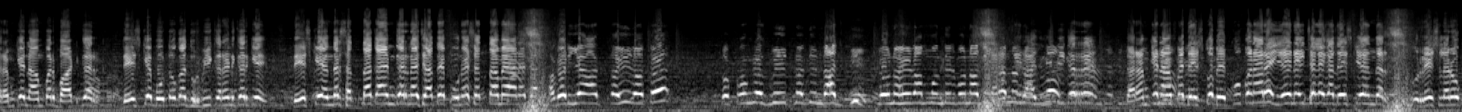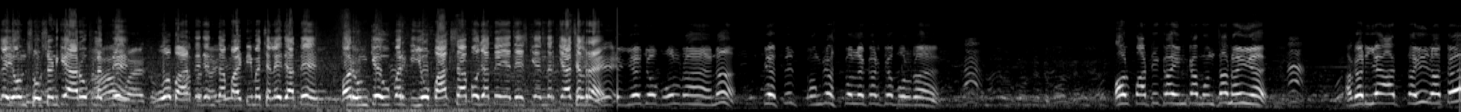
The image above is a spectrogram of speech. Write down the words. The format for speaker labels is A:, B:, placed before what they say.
A: धर्म के नाम पर बांटकर देश के वोटों का ध्रुवीकरण करके देश के अंदर सत्ता कायम करना चाहते हैं पुनः सत्ता में आना चाहते
B: अगर ये आज सही रहते तो कांग्रेस भी इतने दिन राज की क्यों नहीं राम मंदिर बना दी?
A: धर्म की राजनीति कर रहे हैं। धर्म के नाम पे देश को बेवकूफ़ बना रहे ये नहीं चलेगा देश के अंदर। रेसलरों के यौन शोषण के आरोप लगते हैं। वो भारतीय जनता पार्टी में चले जाते हैं और उनके ऊपर यो पाक साफ़ हो जाते हैं ये देश के अंदर क्या चल रहा है?
B: ये जो बोल रहे हैं ना ये सिर्फ़ कांग्रेस को लेकर के बोल रहे हैं। और पार्टी का इनका मनसा नहीं है। अगर ये आज सही रहते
